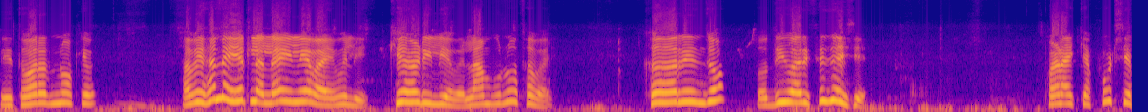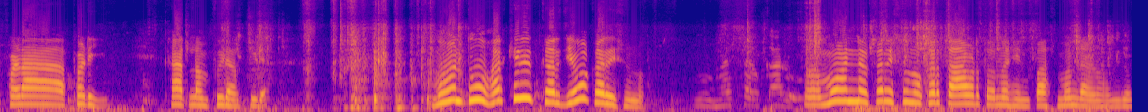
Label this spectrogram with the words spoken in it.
એ તોર જ ન કહેવાય. હવે હે ને, એટલે લઈ લેવાય ઓલી. ખેહડી લેવાય, લાંબુ ન થવાય. ખરીને જો તો દિવાળી થઈ જાય છે. ફળા ક્યાં ફૂટશે ફળા ફળી ખાટલામાં પીડા પીડા મોહન તું હરખી રીત કરજે હો કરીશું મોહન ને કરીશું કરતા આવડતો નહીં પાસ મંડાણો સમજો.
